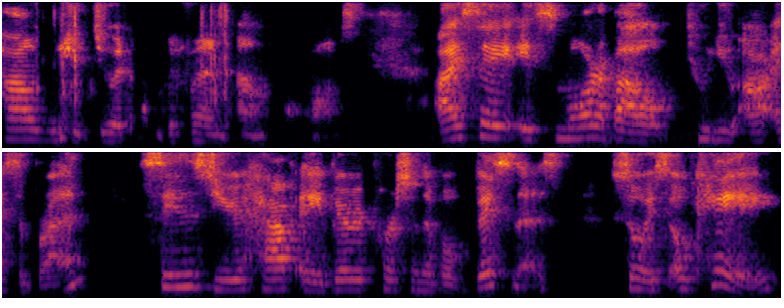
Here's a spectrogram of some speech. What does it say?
how you should do it on different um, platforms. I say it's more about who you are as a brand. Since you have a very personable business, so it's okay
